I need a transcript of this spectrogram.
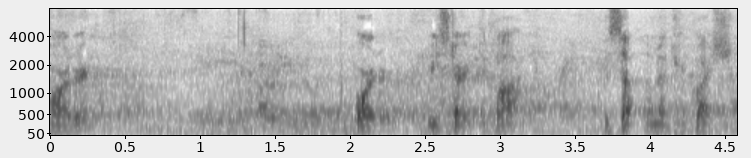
Order. Order. Restart the clock. The supplementary question.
